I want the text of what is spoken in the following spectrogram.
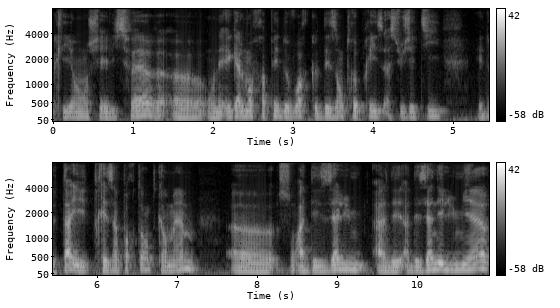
clients chez Elisphère, euh, on est également frappé de voir que des entreprises assujetties et de taille très importante quand même euh, sont à des, années-lumière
